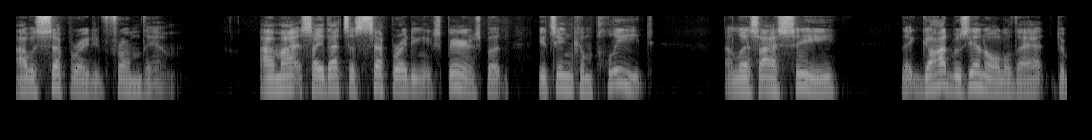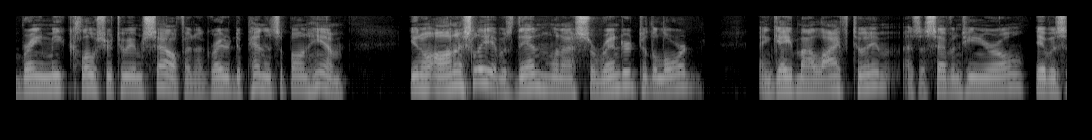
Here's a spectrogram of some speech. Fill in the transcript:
I was separated from them. I might say that's a separating experience, but it's incomplete unless I see that God was in all of that to bring me closer to Himself and a greater dependence upon Him. You know, honestly, it was then when I surrendered to the Lord and gave my life to Him as a 17 year old. It was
